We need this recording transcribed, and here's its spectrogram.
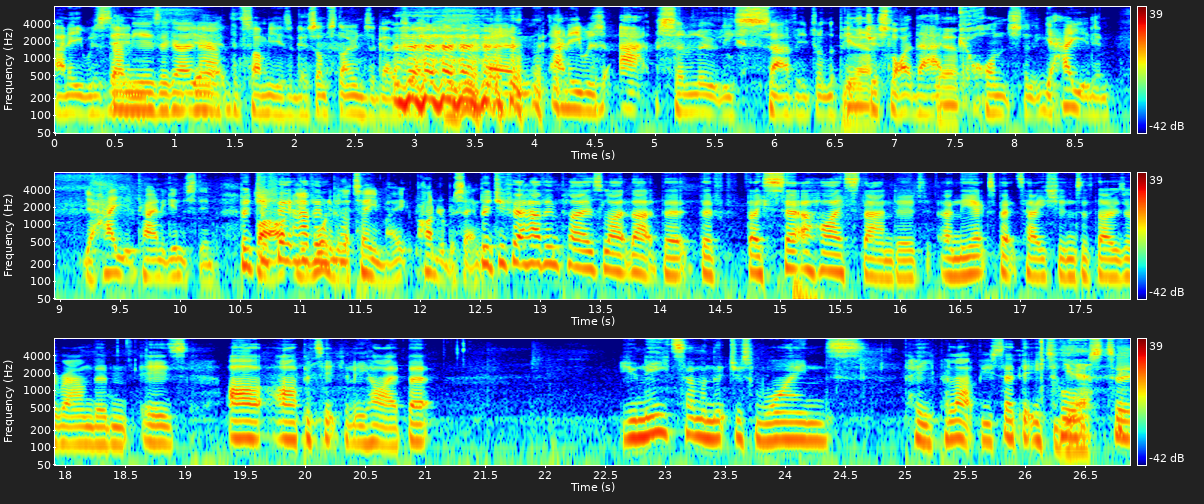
and he was Some then- years ago yeah, now. some years ago, some stones ago, as um, and he was absolutely savage on the pitch, Yeah. just like that, Yeah. constantly. You hated him. You hated playing against him. But do you think you having want him in pl- a team, mate? Hundred percent. But do you think having players like that that they've they set a high standard and the expectations of those around them is are are particularly high, but you need someone that just winds people up. You said that he talks to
